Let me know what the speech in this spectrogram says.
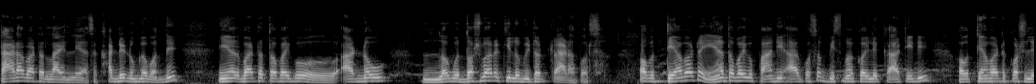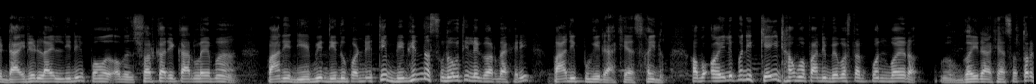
टाढाबाट लाइन ल्याएको छ। खाड्डेढुङ्गा भन्ने यहाँबाट तपाईँको आठ नौ लगभग दस बाह्र किलोमिटर टाढा पर्छ। अब त्यहाँबाट यहाँ तपाईँको पानी आएको छ बिचमा कहिले काटिने अब त्यहाँबाट कसैले डाइरेक्ट लाइन लिने अब सरकारी कार्यालयमा पानी नियमित दिनुपर्ने ती विभिन्न चुनौतीले गर्दाखेरि पानी पुगिराखेका छैन। अब अहिले पनि केही ठाउँमा पानी व्यवस्थापन भएर गइराखेको छ तर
